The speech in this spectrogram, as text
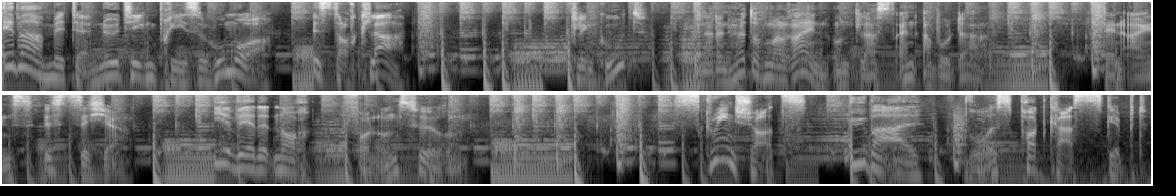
immer mit der nötigen Prise Humor. Ist doch klar. Klingt gut? Na dann hört doch mal rein und lasst ein Abo da. Denn eins ist sicher, Ihr werdet noch von uns hören. Screenshots überall, wo es Podcasts gibt.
